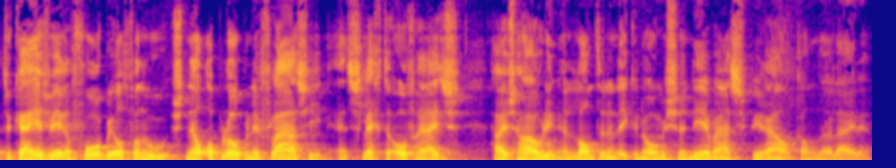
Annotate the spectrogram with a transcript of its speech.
Turkije is weer een voorbeeld van hoe snel oplopende inflatie en slechte overheidshuishouding een land in een economische neerwaartse spiraal kan eh, leiden.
